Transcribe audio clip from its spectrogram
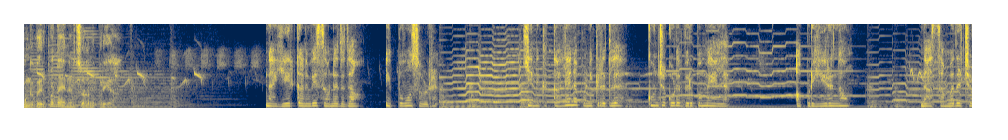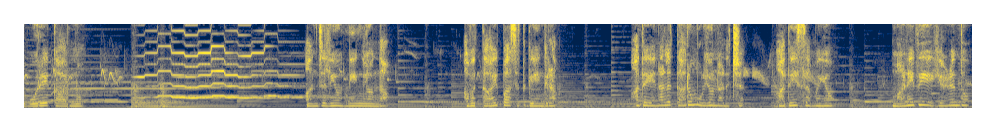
உங்க விருப்பம் தான் என்னன்னு சொல்லுங்க பிரியா. நான் ஏற்கனவே சொன்னதுதான் இப்பவும் சொல்றேன். எனக்கு கல்யாணம் பண்ணிக்கிறதுல கொஞ்சம் கூட விருப்பமே இல்லை. அப்படி இருந்தும் நான் சம்மதிச்ச ஒரே காரணம் அஞ்சலியும் நீங்களும் தான். அவ தாய் பாசத்துக்கு ஏங்குறா. அதை என்னால தர முடியும்னு நினைச்சேன். அதே சமயம் மனைவியை இழந்தோம்.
